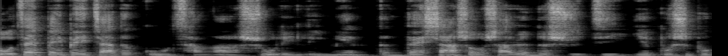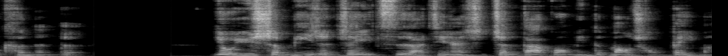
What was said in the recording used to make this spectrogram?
躲在贝贝家的谷仓啊、树林里面，等待下手杀人的时机，也不是不可能的。由于神秘人这一次啊，竟然是正大光明的冒充贝妈，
